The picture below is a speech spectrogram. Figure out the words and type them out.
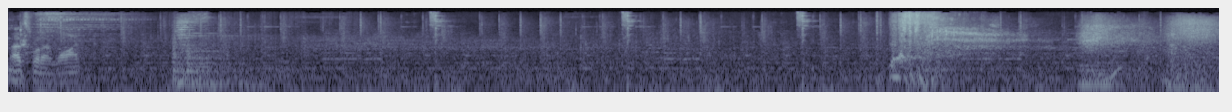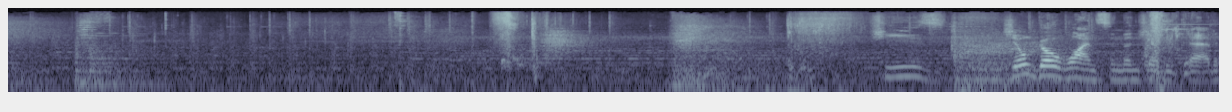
That's what I want. Yeah. She's she'll go once and then she'll be dead.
